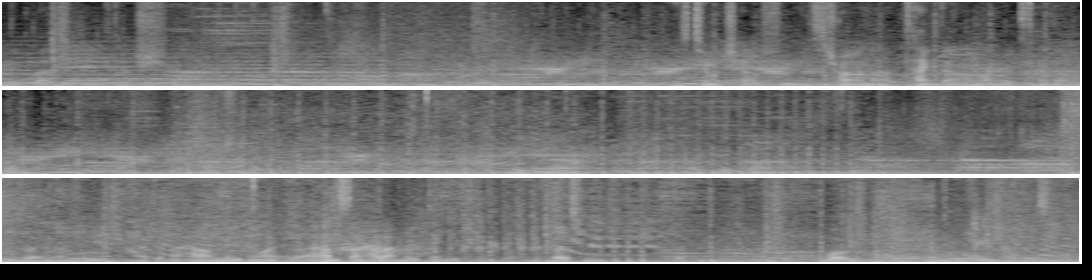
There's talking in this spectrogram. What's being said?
make that push. There's too much health for me to try and uh, tank down. Not ready to tank down a battery. Maybe now. I hit one. I don't know how I'm moving like that. I understand how that moved in. The first move. Whoa.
